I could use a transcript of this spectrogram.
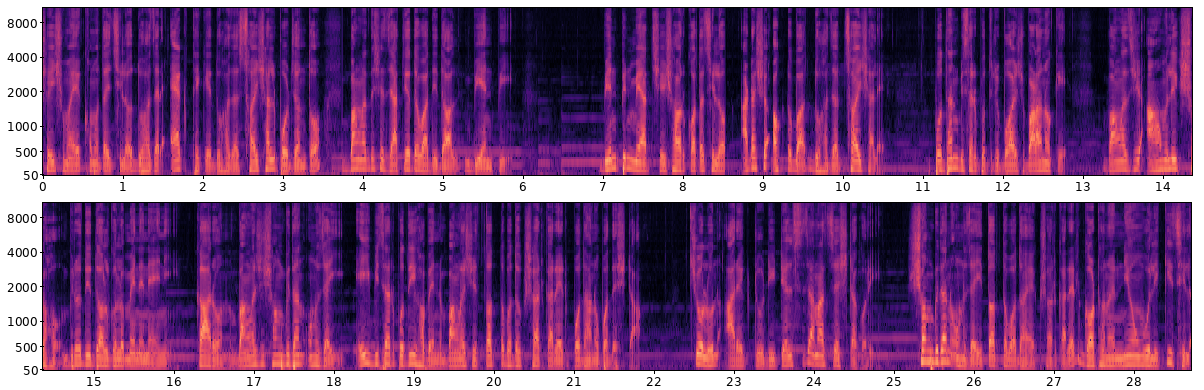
সেই সময়ে ক্ষমতায় ছিল দু হাজার এক থেকে দু হাজার ছয় সাল পর্যন্ত বাংলাদেশের জাতীয়তাবাদী দল বিএনপি। বিএনপির মেয়াদ শেষ হওয়ার কথা ছিল আঠাশে অক্টোবর দু হাজার ছয় সালে। প্রধান বিচারপতির বয়স বাড়ানোকে বাংলাদেশের আওয়ামী লীগ সহ বিরোধী দলগুলো মেনে নেয়নি। কারণ বাংলাদেশের সংবিধান অনুযায়ী এই বিচারপতি হবেন বাংলাদেশের তত্ত্বাবধায়ক সরকারের প্রধান উপদেষ্টা। চলুন আর একটু ডিটেলস জানার চেষ্টা করি। সংবিধান অনুযায়ী তত্ত্বাবধায়ক সরকারের গঠনের নিয়মাবলী কী ছিল?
